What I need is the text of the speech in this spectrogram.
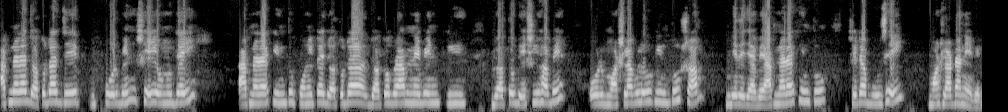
আপনারা যতটা যে করবেন সেই অনুযায়ী আপনারা কিন্তু পনিরটা যতটা, যত গ্রাম নেবেন কি যত বেশি হবে, ওর মশলাগুলোও কিন্তু সব বেড়ে যাবে। আপনারা কিন্তু সেটা বুঝেই মশলাটা নেবেন।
